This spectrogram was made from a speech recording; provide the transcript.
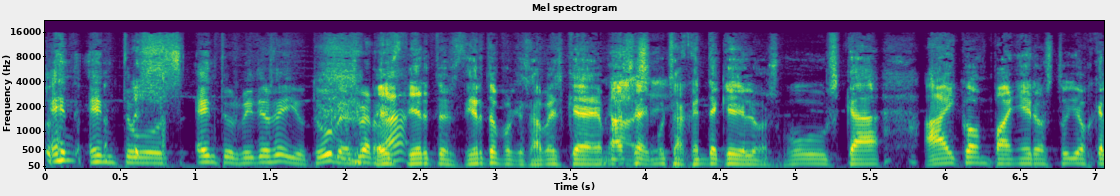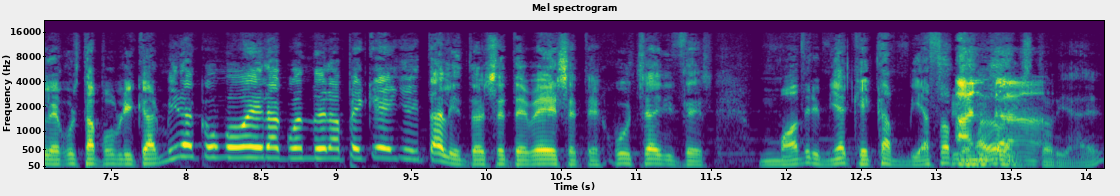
en, en tus, en tus vídeos de YouTube, es verdad. Es cierto, es cierto, porque sabes que además No, hay sí. mucha gente que los busca, hay compañeros tuyos que les gusta publicar, mira cómo era cuando era pequeño y tal, y entonces se te ve, se te escucha y dices, madre mía, qué cambiazo ha Anda. la historia, ¿eh?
